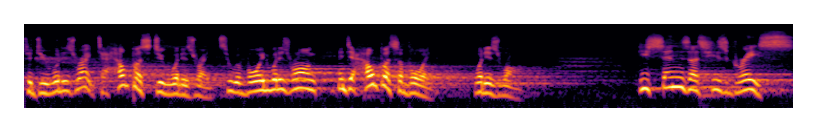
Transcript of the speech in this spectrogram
to do what is right, to help us do what is right, to avoid what is wrong, and to help us avoid what is wrong. He sends us His grace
